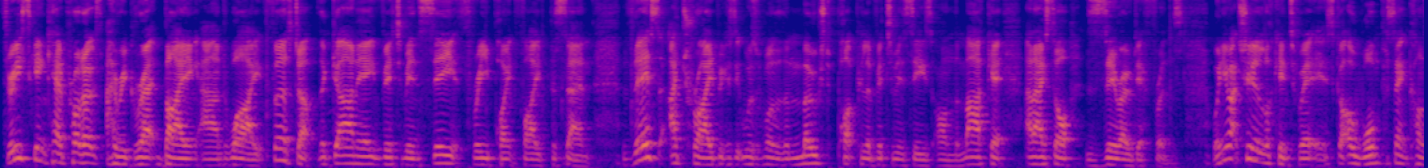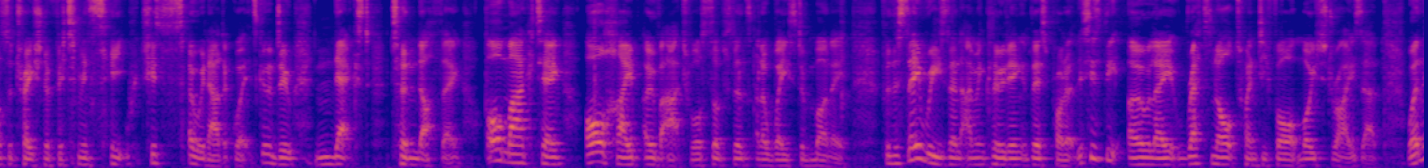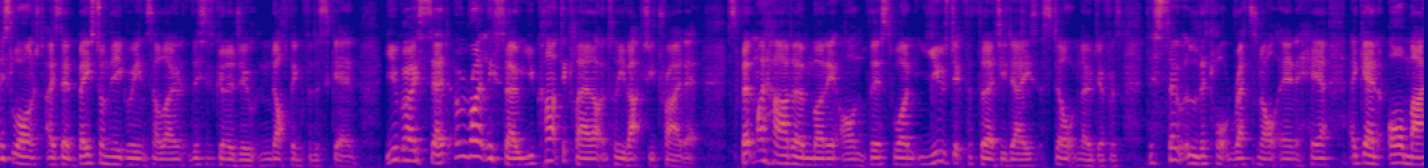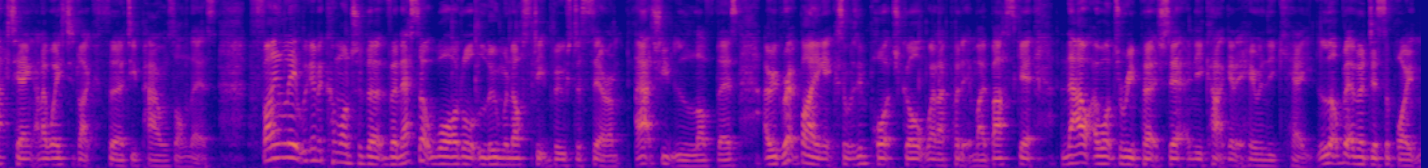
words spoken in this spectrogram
Three skincare products I regret buying and why. First up, the Garnier Vitamin C 3.5%. This I tried because it was one of the most popular vitamin C's on the market and I saw zero difference. When you actually look into it, it's got a 1% concentration of vitamin C, which is so inadequate. It's going to do next to nothing. All marketing, all hype over actual substance and a waste of money. For the same reason, I'm including this product. This is the Olay Retinol 24 Moisturizer. When this launched, I said based on the ingredients alone, this is going to do nothing for the skin. You guys said, and rightly so, you can't declare that until you've actually tried it. Spent my hard-earned money on this one, used it for 30 days, still no difference. There's so little retinol in here. Again, all marketing, and I wasted like 30 pounds on this. Finally, we're going to come on to the Vanessa Wardle Luminosity Booster Serum. I actually love this. I regret buying it because I was in Portugal when I put it in my basket. Now I want to repurchase it and you can't get it here in the UK. A little bit of a disappointment.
